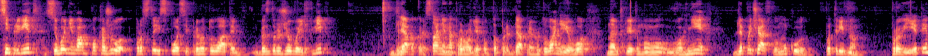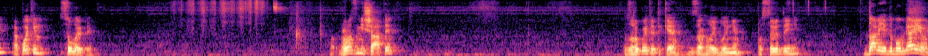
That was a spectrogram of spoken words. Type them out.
Всім привіт! Сьогодні вам покажу простий спосіб приготувати бездрожжовий хліб для використання на природі, тобто для приготування його на відкритому вогні. Для початку муку потрібно провіяти, а потім солити. Розмішати. Зробити таке заглиблення посередині. Далі я додаю,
